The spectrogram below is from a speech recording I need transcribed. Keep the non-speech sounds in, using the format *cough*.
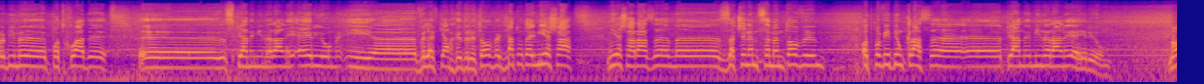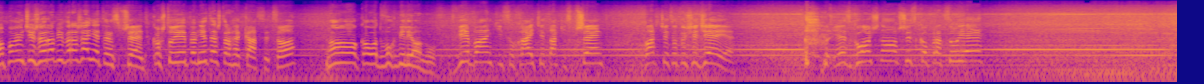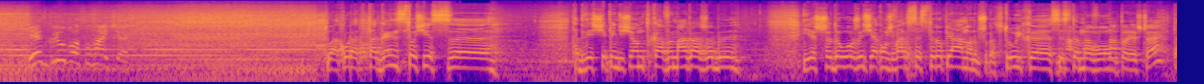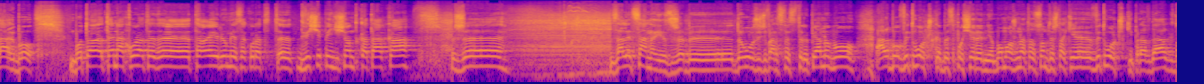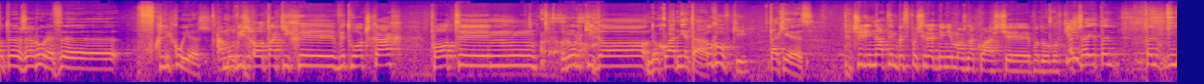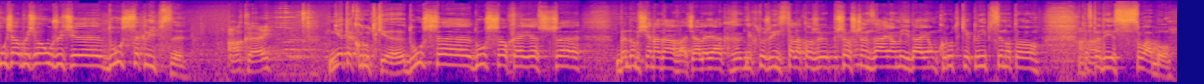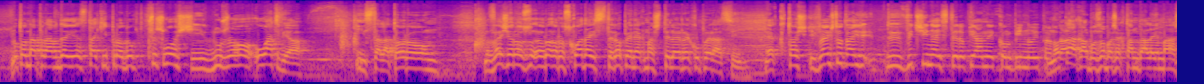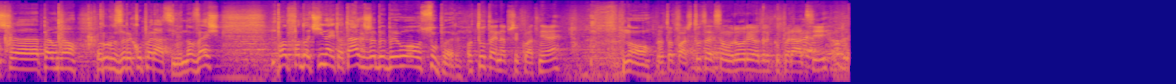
Robimy podkłady e, z piany mineralnej Aerium i e, wylewki anhydrytowe. A tutaj miesza, miesza razem e, z zaczynem cementowym odpowiednią klasę piany mineralnej Aerium. No powiem ci, że robi wrażenie ten sprzęt. Kosztuje pewnie też trochę kasy, co? No około 2 milionów. Dwie bańki, słuchajcie, taki sprzęt. Patrzcie co tu się dzieje. *clears throat* Jest głośno, wszystko pracuje. Jest grubo, słuchajcie. Tu akurat ta gęstość jest, e, ta 250 wymaga, żeby jeszcze dołożyć jakąś warstwę styropianu, na przykład trójkę systemową. Na, na, na to jeszcze? Tak, bo, bo ta, ten akurat, te, te, to Aerium jest akurat te 250 taka, że zalecane jest, żeby dołożyć warstwę styropianu, bo albo wytłoczkę bezpośrednio, bo można, to są też takie wytłoczki, prawda? No to, że rurę w, wklikujesz. A mówisz o takich y, wytłoczkach pod ym, rurki do Dokładnie tak. podłogówki. Tak jest. Czyli na tym bezpośrednio nie można kłaść y, podłogówki? Znaczy, to, to musiałbyś użyć e, dłuższe klipsy. Okej. Nie te krótkie, dłuższe, dłuższe ok, jeszcze będą się nadawać, ale jak niektórzy instalatorzy przeoszczędzają i dają krótkie klipsy, no to, to wtedy jest słabo. No to naprawdę jest taki produkt przyszłości dużo ułatwia instalatorom. No weź roz, ro- rozkładaj styropian, jak masz tyle rekuperacji. Jak ktoś I weź tutaj, y, wycinaj styropiany, kombinuj, prawda? No tak, albo zobacz jak tam dalej masz e, pełno rur z rekuperacji. No weź, po, podocinaj to tak, żeby było super. O tutaj na przykład, nie? No. No to patrz, tutaj są rury od rekuperacji.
